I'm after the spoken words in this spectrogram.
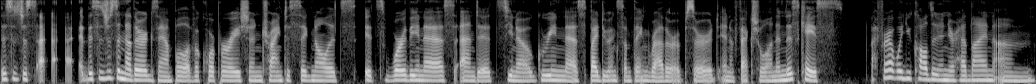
This is just I- I- this is just another example of a corporation trying to signal its its worthiness and its you know greenness by doing something rather absurd, ineffectual. And in this case, I forgot what you called it in your headline. Um,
